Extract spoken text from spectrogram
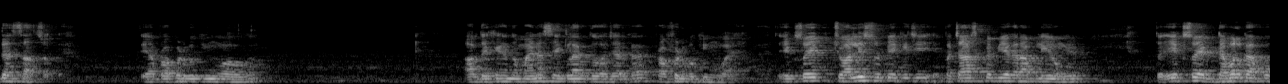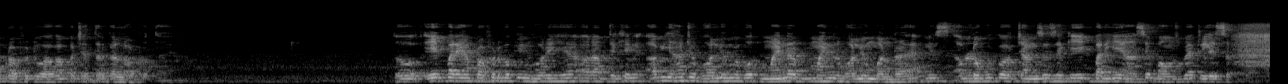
दस सात सौ पे। तो यहाँ प्रॉफिट बुकिंग हुआ होगा। आप देखेंगे तो माइनस एक लाख दो हज़ार का प्रॉफिट बुकिंग हुआ है। एक सौ एक चालीस रुपये की चीज़, पचास पे भी अगर आप लिए होंगे तो एक सौ एक डबल का आपको प्रॉफिट हुआ होगा, पचहत्तर का लॉट होता है। तो एक बार यहाँ प्रॉफिट बुकिंग हो रही है और आप देखेंगे, अब यहाँ जो वॉल्यूम है बहुत माइनर माइनर वॉल्यूम बन रहा है मीन्स अब लोगों को चांसेस है कि एक बार ये यहाँ से बाउंस बैक ले सकते हैं।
